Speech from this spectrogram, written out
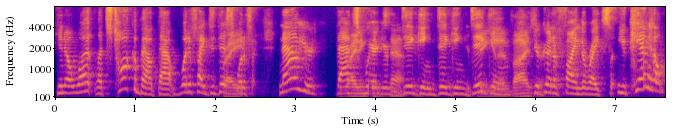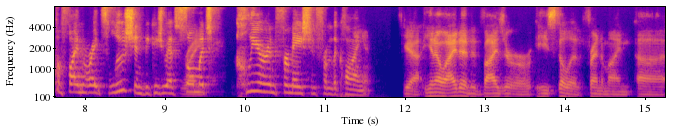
You know what? Let's talk about that. What if I did this? Right. What if now you're that's where you're down. digging, digging, you're digging. You're going to find the right. You can't help but find the right solution because you have so right. much clear information from the client. Yeah. You know, I had an advisor, or he's still a friend of mine, uh,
